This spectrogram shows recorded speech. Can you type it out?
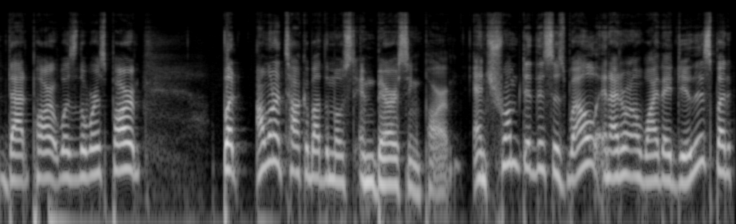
that part was the worst part, but I want to talk about the most embarrassing part. And Trump did this as well, and I don't know why they do this, but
